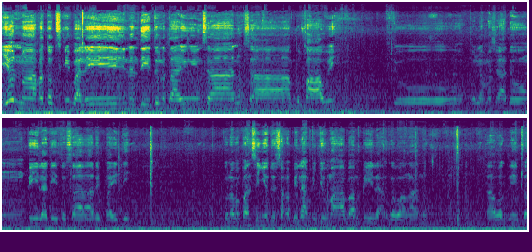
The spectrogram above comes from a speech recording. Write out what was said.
So ayun mga katotski, bali nandito na tayo ngayon sa ano sa Bukawi. So wala masyadong pila dito sa RFID. Kung napapansin nyo doon sa kabila, medyo mahaba ang pila. Gawa nga ano, tawag nito.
